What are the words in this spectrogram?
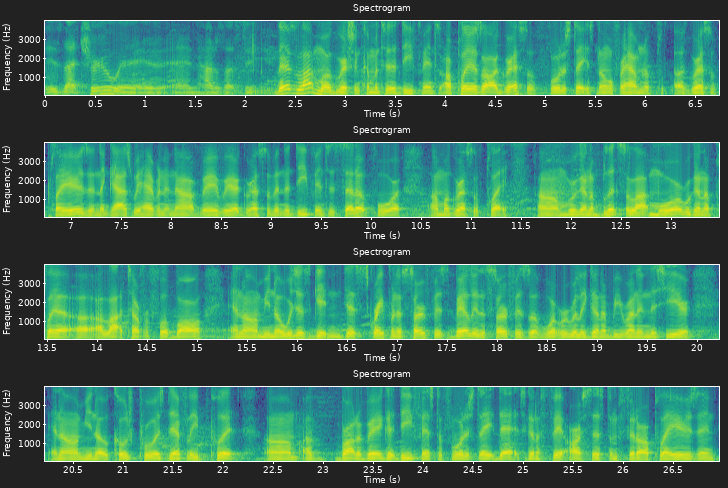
is that true, and, and, how does that suit you? There's a lot more aggression coming to the defense. Our players are aggressive. Florida State is known for having aggressive players, and the guys we're having now are very, very aggressive, and the defense is set up for um, aggressive play. Um, we're going to blitz a lot more. We're going to play a, a, lot tougher football, and um, you know we're just getting just scraping the surface, barely the surface of what we're really going to be running this year. And um, you know, Coach Pruitt has definitely put um, a, brought a very good defense to Florida State that's going to fit our system, fit our players, and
